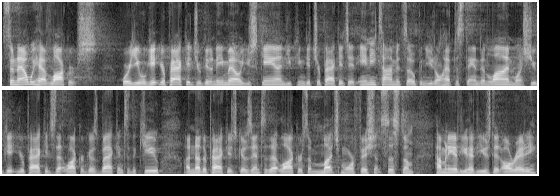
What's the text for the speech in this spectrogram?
So now we have lockers where you will get your package, you'll get an email, you scan, you can get your package at any time it's open. You don't have to stand in line. Once you get your package, that locker goes back into the queue. Another package goes into that locker. It's a much more efficient system. How many of you have used it already?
